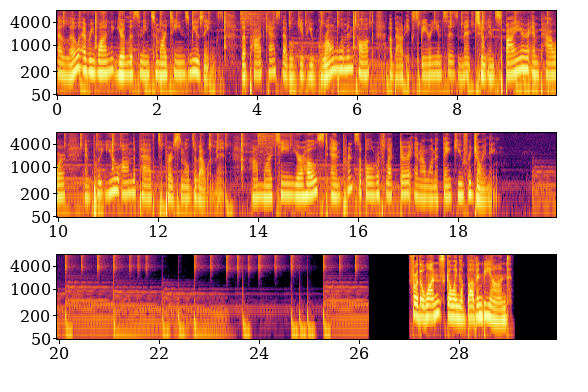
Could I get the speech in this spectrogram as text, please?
Hello, everyone. You're listening to Martine's Musings, the podcast that will give you grown women talk about experiences meant to inspire, empower, and put you on the path to personal development. I'm Martine, your host and principal reflector, and I want to thank you for joining. For the ones going above and beyond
